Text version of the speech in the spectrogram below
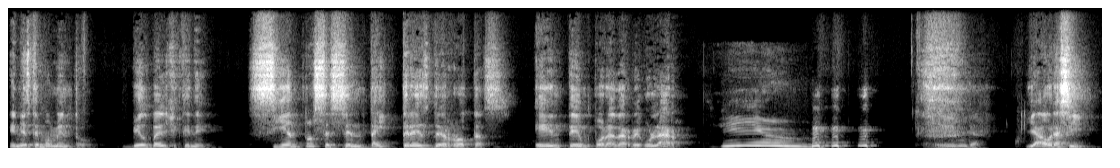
en este momento, Bill Belichick tiene 163 derrotas en temporada regular. Venga. Y ahora sí,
